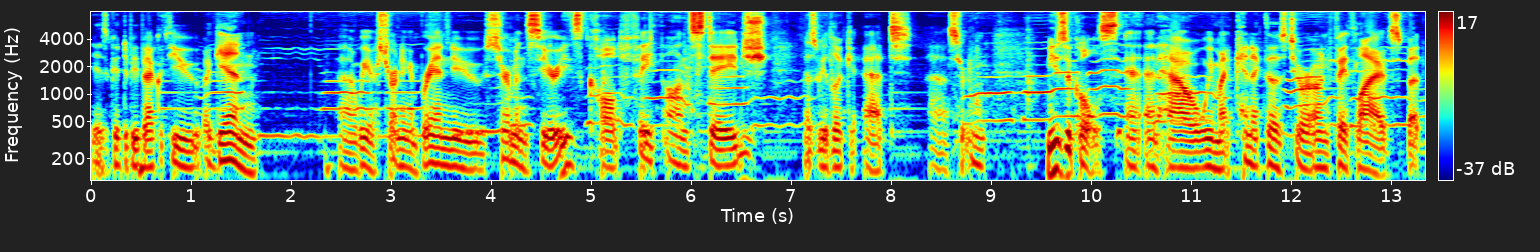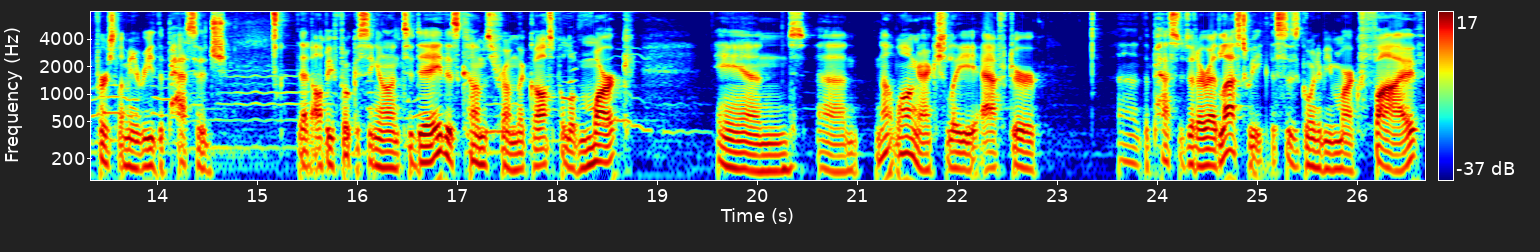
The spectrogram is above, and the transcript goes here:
It is good to be back with you again. Uh, we are starting a brand new sermon series called Faith on Stage as we look at uh, certain musicals and, and how we might connect those to our own faith lives. But first, let me read the passage that I'll be focusing on today. This comes from the Gospel of Mark, and uh, not long actually after uh, the passage that I read last week. This is going to be Mark 5,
